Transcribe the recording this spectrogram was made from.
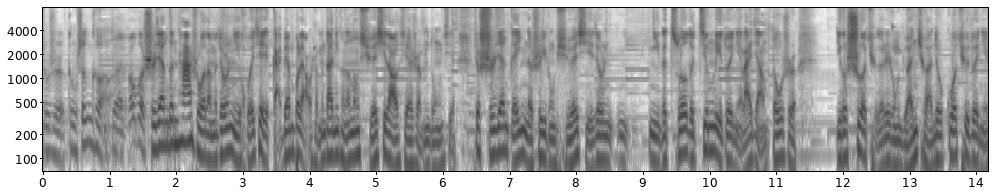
就是更深刻了。对，包括时间跟他说的嘛，就是你回去改变不了什么，但你可能能学习到些什么东西。就时间给你的是一种。学习就是你你的所有的经历对你来讲都是一个摄取的这种源泉，就是过去对你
